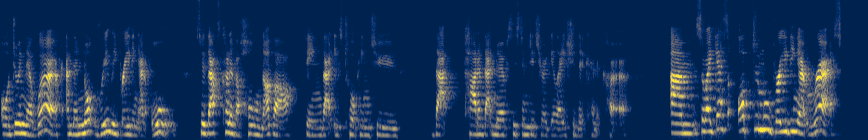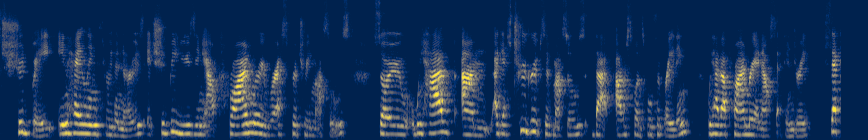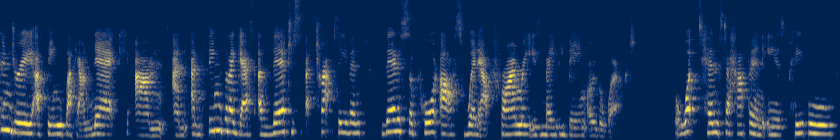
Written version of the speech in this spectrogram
or doing their work, and they're not really breathing at all. So that's kind of a whole nother thing that is talking to that part of that nervous system dysregulation that can occur. Um, so I guess optimal breathing at rest should be inhaling through the nose. It should be using our primary respiratory muscles. So we have, um, I guess, two groups of muscles that are responsible for breathing. We have our primary and our secondary. Secondary are things like our neck um, and, and things that I guess are there to, like traps even, there to support us when our primary is maybe being overworked. But what tends to happen is people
